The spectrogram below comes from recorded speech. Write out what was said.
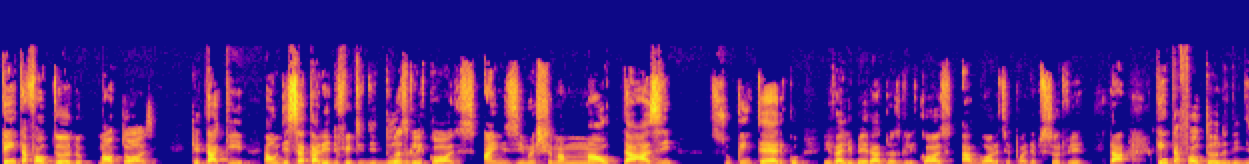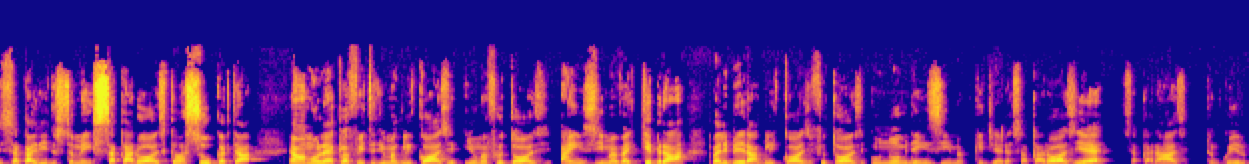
Quem tá faltando? Maltose que está aqui. É um disacarídeo feito de duas glicoses. A enzima chama maltase, suco entérico, e vai liberar duas glicoses. Agora você pode absorver, tá? Quem está faltando de disacarídeos também? Sacarose, que é o açúcar, tá? É uma molécula feita de uma glicose e uma frutose. A enzima vai quebrar, vai liberar glicose e frutose. O nome da enzima que gera sacarose é sacarase. Tranquilo.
